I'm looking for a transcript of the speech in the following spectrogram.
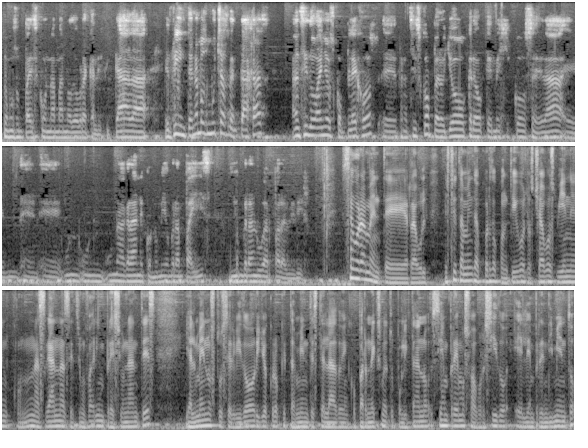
somos un país con una mano de obra calificada, en fin, tenemos muchas ventajas. Han sido años complejos, eh, Francisco, pero yo creo que México será eh, un, una gran economía, un gran país y un gran lugar para vivir. Seguramente, Raúl. Estoy también de acuerdo contigo. Los chavos vienen con unas ganas de triunfar impresionantes y al menos tu servidor y yo creo que también de este lado en Coparnex Metropolitano siempre hemos favorecido el emprendimiento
